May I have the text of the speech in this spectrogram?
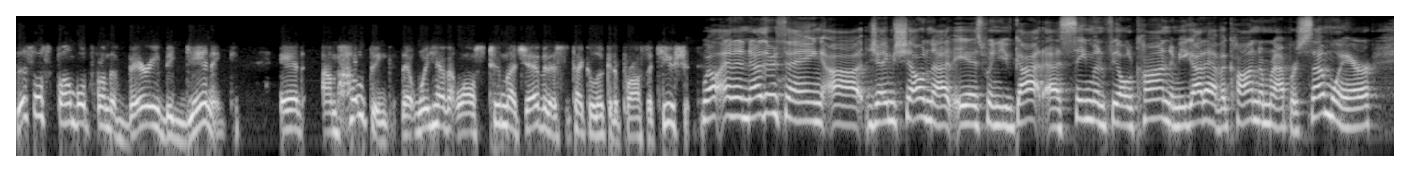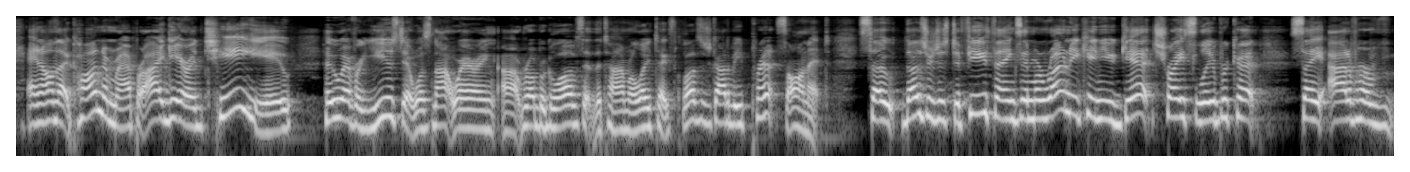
This was fumbled from the very beginning. And I'm hoping that we haven't lost too much evidence to take a look at a prosecution. Well, and another thing, uh, James Shelnut, is when you've got a semen filled condom, you got to have a condom wrapper somewhere. And on that condom wrapper, I guarantee you, whoever used it was not wearing uh, rubber gloves at the time or latex gloves. There's got to be prints on it. So those are just a few things. And Morrone, can you get trace lubricant? Say, out of her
